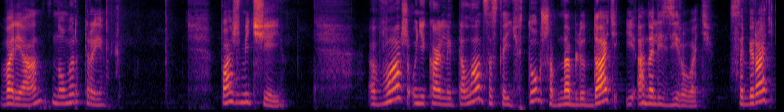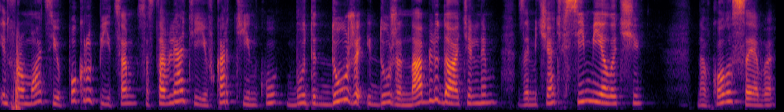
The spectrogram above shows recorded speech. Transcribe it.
Варіант номер 3. Паж мечей. Ваш уникальный талант состоит в том, чтобы наблюдать и анализировать. Собирать інформацію по крупицям, составлять її в картинку, бути дуже і дуже наблюдательним, замічати всі мелочі навколо себе,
